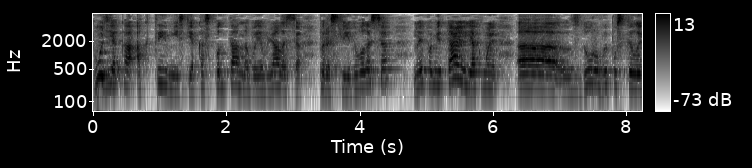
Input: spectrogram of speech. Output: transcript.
Будь-яка активність, яка спонтанно виявлялася, переслідувалася. Ну, я пам'ятаю, як ми е, з дуру випустили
